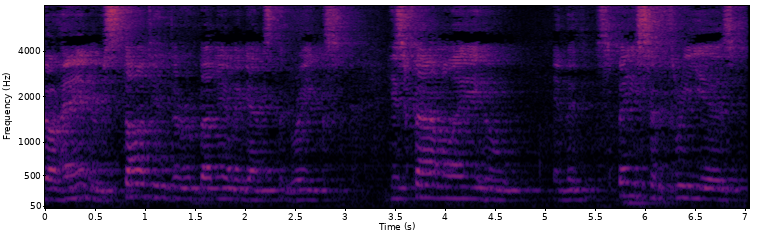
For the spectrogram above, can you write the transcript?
Kohen, who started the rebellion against the Greeks. His family, who in the space of three years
